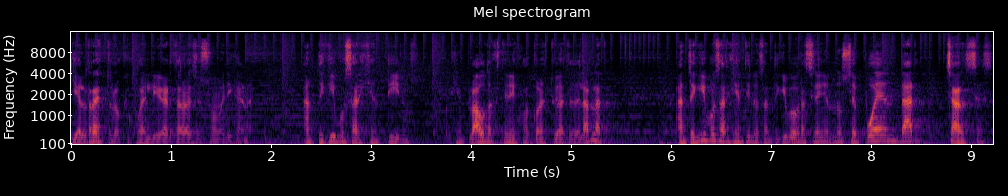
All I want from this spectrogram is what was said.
y el resto, los que juegan Libertadores y Sudamericana, ante equipos argentinos. Ejemplo, Audax tiene que jugar con Estudiantes de La Plata. Ante equipos argentinos, ante equipos brasileños, no se pueden dar chances,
